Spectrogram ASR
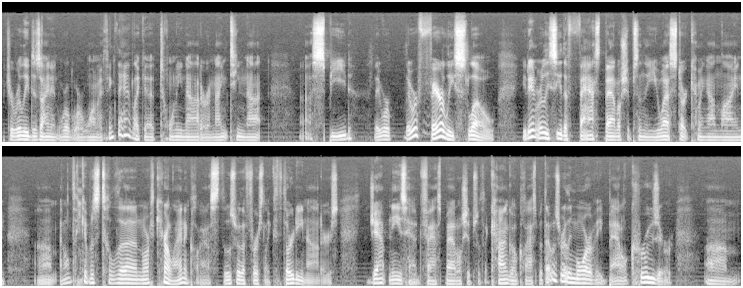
which were really designed in World War One, I, I think they had like a 20 knot or a 19 knot uh, speed. They were they were fairly slow. You didn't really see the fast battleships in the U.S. start coming online um, I don't think it was till the North Carolina class. Those were the first like 30 knotters. The Japanese had fast battleships with the Kongo class, but that was really more of a battle cruiser. Um,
